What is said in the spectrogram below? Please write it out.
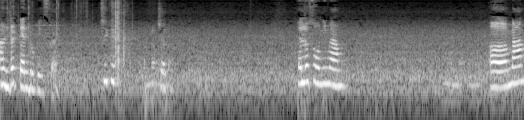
हंड्रेड टेन रुपीज़ का। ठीक है। चलो। Hello Soni ma'am. Ma'am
